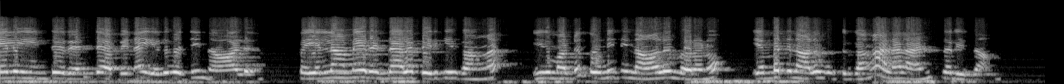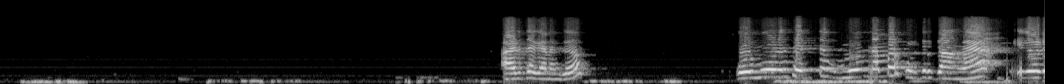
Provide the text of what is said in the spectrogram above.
ஏழு இன்ட்டு ரெண்டு அப்படின்னா எழுபத்தி நாலு இப்ப எல்லாமே ரெண்டால பெருக்கிருக்காங்க இது மட்டும் தொண்ணூத்தி நாலுன்னு வரணும். எண்பத்தி நாலு கொடுத்துருக்காங்க. அதனால ஆன்சர் இதுதான். அடுத்த கணக்கு. ஒரு மூணு செட்டு மூணு நம்பர் கொடுத்துருக்காங்க. இதோட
